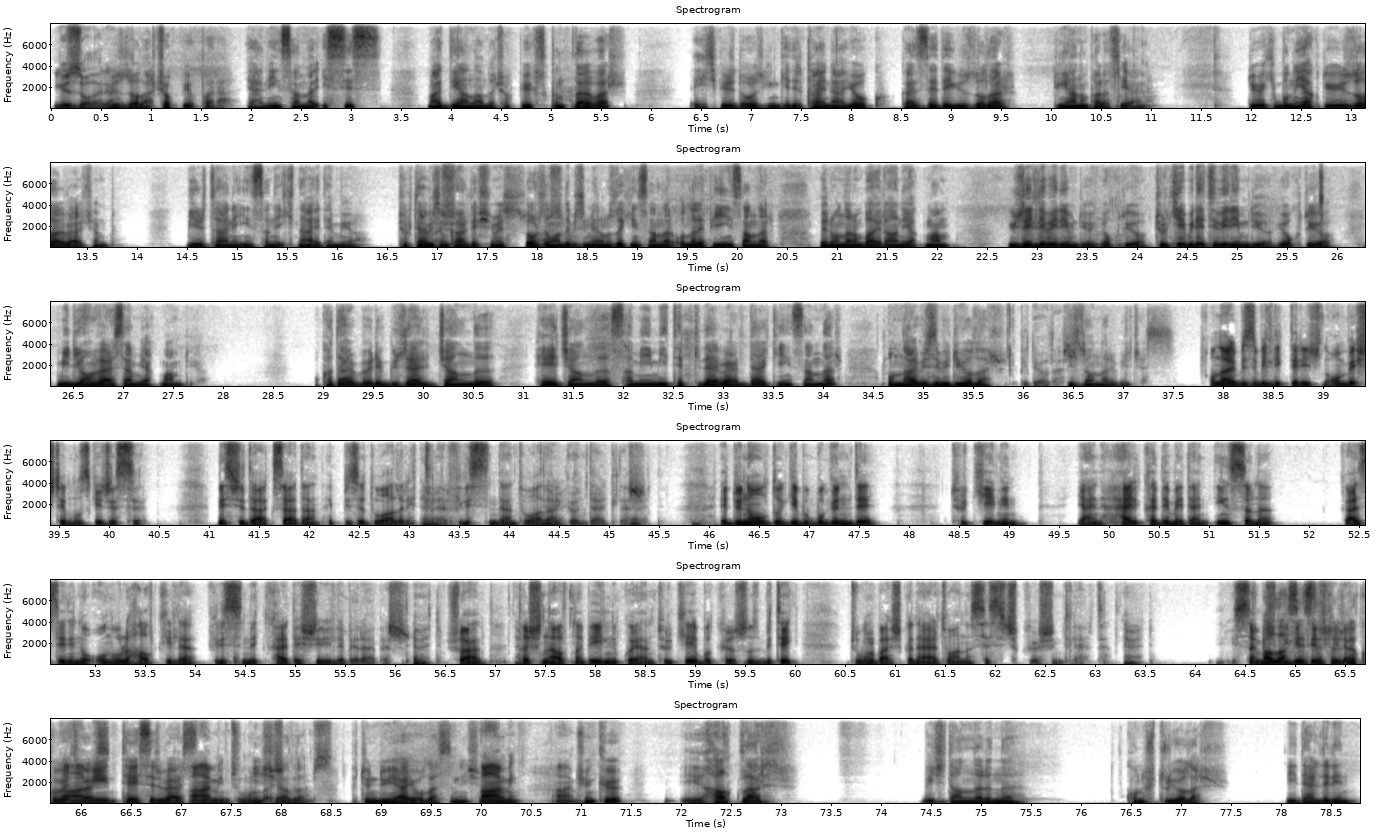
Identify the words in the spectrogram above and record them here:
100 dolara. 100 dolar çok büyük para. Yani insanlar işsiz, maddi anlamda çok büyük sıkıntılar var. E, hiçbir doğru düzgün gelir kaynağı yok. Gazze'de 100 dolar dünyanın parası yani. Diyor ki bunu yak diyor 100 dolar vereceğim. Bir tane insanı ikna edemiyor. Türkler bizim Maşallah. kardeşimiz. Zor zamanda bizim yanımızdaki insanlar. Onlar hep iyi insanlar. Ben onların bayrağını yakmam. 150 vereyim diyor. Yok diyor. Türkiye bileti vereyim diyor. Yok diyor. Milyon versem yakmam diyor. O kadar böyle güzel, canlı, heyecanlı, samimi tepkiler verdiler ki insanlar. Onlar bizi biliyorlar. biliyorlar. Biz de onları bileceğiz. Onlar bizi bildikleri için 15 Temmuz gecesi Mescid-i Aksa'dan hep bize dualar ettiler. Filistin'den dualar Evet. gönderdiler. Evet. E, dün olduğu gibi bugün de Türkiye'nin yani her kademeden insanı Gazze'nin o onurlu halkıyla Filistin'deki kardeşleriyle beraber. Evet. Şu an taşın altına bir elini koyan Türkiye'ye bakıyorsunuz bir tek Cumhurbaşkanı Erdoğan'ın sesi çıkıyor şimdilerde. Evet. İslam Allah sesine sözüne kuvvet Amin. versin, tesir versin. Amin Cumhurbaşkanımız. Bütün dünyaya ulaşsın inşallah. Amin. Amin. Çünkü e, halklar vicdanlarını konuşturuyorlar. Liderlerin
